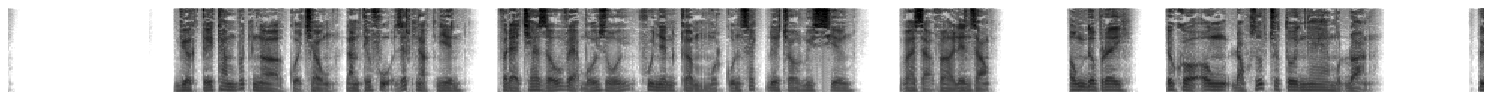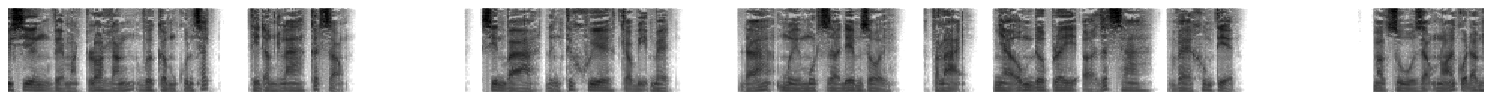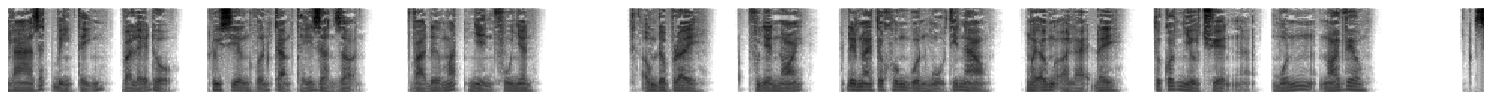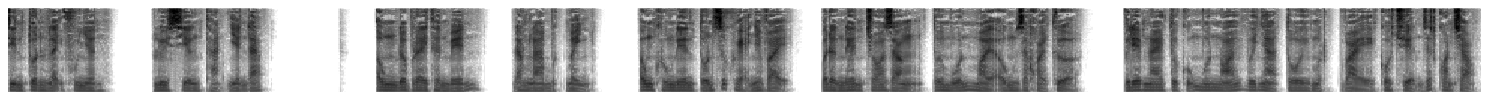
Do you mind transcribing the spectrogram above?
Việc tới thăm bất ngờ của chồng làm thiếu phụ rất ngạc nhiên và để che giấu vẻ bối rối, phu nhân cầm một cuốn sách đưa cho Lucien và giả vờ lên giọng. Ông Debray yêu cầu ông đọc giúp cho tôi nghe một đoạn. Lucien vẻ mặt lo lắng vừa cầm cuốn sách thì đăng la cất giọng. Xin bà đừng thức khuya kẻo bị mệt. Đã 11 giờ đêm rồi, và lại nhà ông Debray ở rất xa, về không tiện. Mặc dù giọng nói của Đăng La rất bình tĩnh và lễ độ, Lucien vẫn cảm thấy rờn rợn và đưa mắt nhìn phu nhân. Ông Debray, phu nhân nói, đêm nay tôi không buồn ngủ tí nào. Mời ông ở lại đây, tôi có nhiều chuyện à, muốn nói với ông. Xin tuân lệnh phu nhân, Lucien thản nhiên đáp. Ông Debray thân mến, đang là bực mình. Ông không nên tốn sức khỏe như vậy và đừng nên cho rằng tôi muốn mời ông ra khỏi cửa. Vì đêm nay tôi cũng muốn nói với nhà tôi một vài câu chuyện rất quan trọng.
